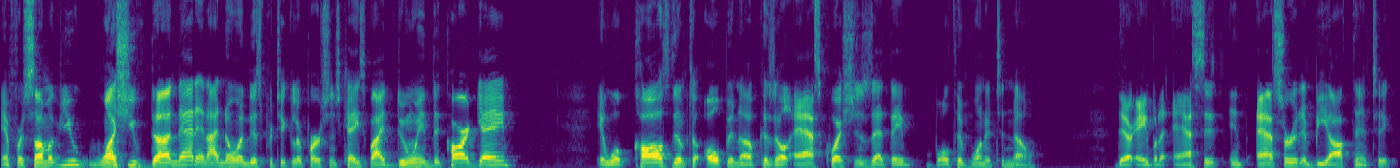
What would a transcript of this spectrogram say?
And for some of you, once you've done that, and I know in this particular person's case, by doing the card game, it will cause them to open up because they'll ask questions that they both have wanted to know. They're able to ask it answer it and be authentic.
